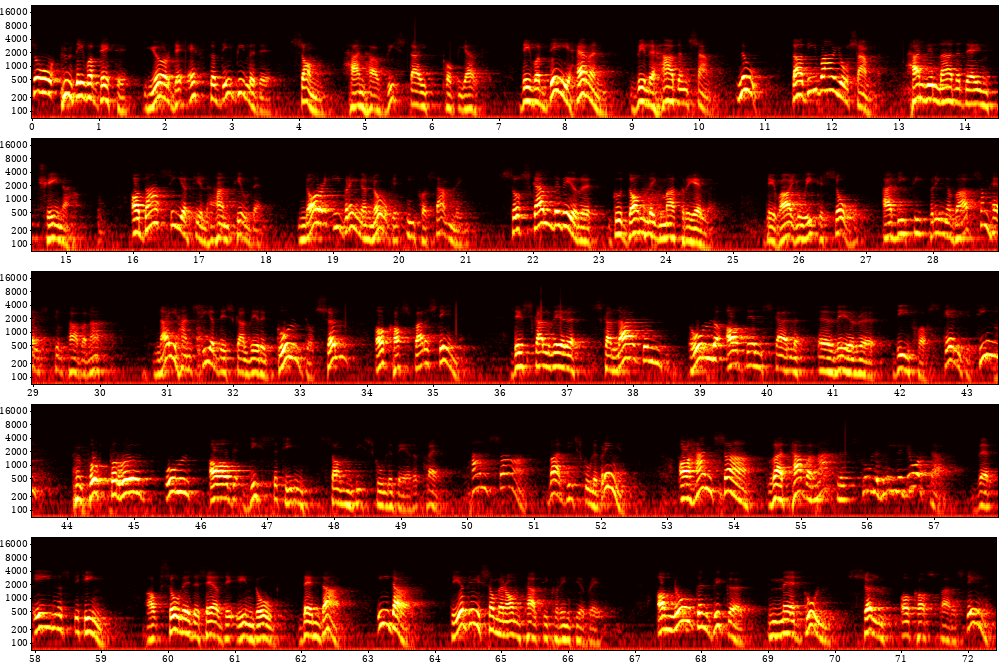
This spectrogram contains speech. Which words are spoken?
Så det var dette. Gjør det efter det bildet som han har vist deg på bjerget. Det var det Herren ville ha dem sammen. Nå, da de var jo sammen, han vil lade dem tjene ham. Og da sier til han til dem når I bringer noe i forsamling, så skal det være guddommelig materiell. Det var jo ikke så at de fikk bringe hva som helst til tabernakelet. Nei, han sier det skal være gull og sølv og kostbare stener. Det skal være skarlagen, ull, og den skal uh, være de forskjellige ting. Fort på rød ull og disse ting som de skulle bære frem. Han sa hva de skulle bringe, og han sa hva tabernaklet skulle bli gjort av. Hver eneste ting. Og således er det endog den dag. I dag det er det som er omtalt i Korinterbrevet. Om noen bygger med gull, sølv og kostbare stener,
